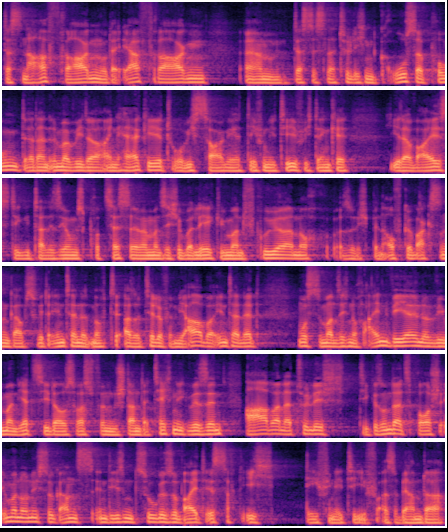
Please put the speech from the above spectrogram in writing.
das Nachfragen oder Erfragen, ähm, das ist natürlich ein großer Punkt, der dann immer wieder einhergeht, wo ich sage, definitiv, ich denke, jeder weiß, Digitalisierungsprozesse, wenn man sich überlegt, wie man früher noch, also ich bin aufgewachsen, gab es weder Internet noch, also Telefon ja, aber Internet musste man sich noch einwählen und wie man jetzt sieht, aus was für einem Stand der Technik wir sind. Aber natürlich die Gesundheitsbranche immer noch nicht so ganz in diesem Zuge so weit ist, sag ich definitiv. Also wir haben da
